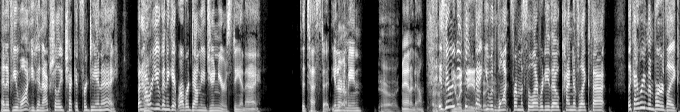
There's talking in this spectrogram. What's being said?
And if you want, you can actually check it for DNA. But how are you going to get Robert Downey Jr.'s DNA to test it? You know what I Yeah. mean? Yeah. I don't know. I don't Is there know. You would anything need that it, I you would guess. want from a celebrity though, kind of like that? Like I remember like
